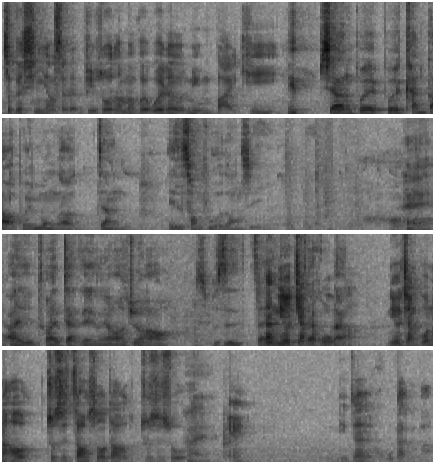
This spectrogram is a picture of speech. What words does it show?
这个信仰的人，譬如说他们会为了明白去因为其他人不会不会看到，不会梦到这样一直重复的东西。哦哎，啊，你突然讲这些东西，哦，觉得好，我是不是在？那你有讲过吗？你有讲过，然后就是遭受到，就是说，哎哎，你在胡乱吧？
